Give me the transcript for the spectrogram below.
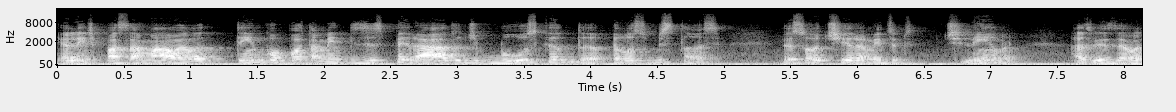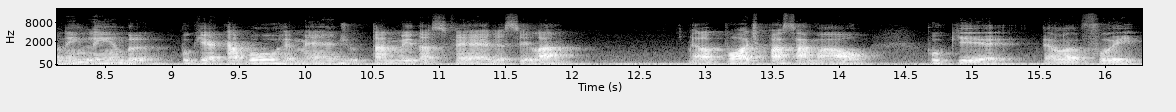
e além de passar mal, ela tem um comportamento desesperado de busca da, pela substância. A pessoa tira a metilina, às vezes ela nem lembra, porque acabou o remédio, está no meio das férias, sei lá. Ela pode passar mal, porque ela foi,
